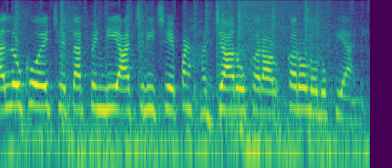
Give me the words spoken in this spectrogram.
આ લોકોએ છેતરપિંડી આચરી છે, પણ હજારો કરોડ રૂપિયાની.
